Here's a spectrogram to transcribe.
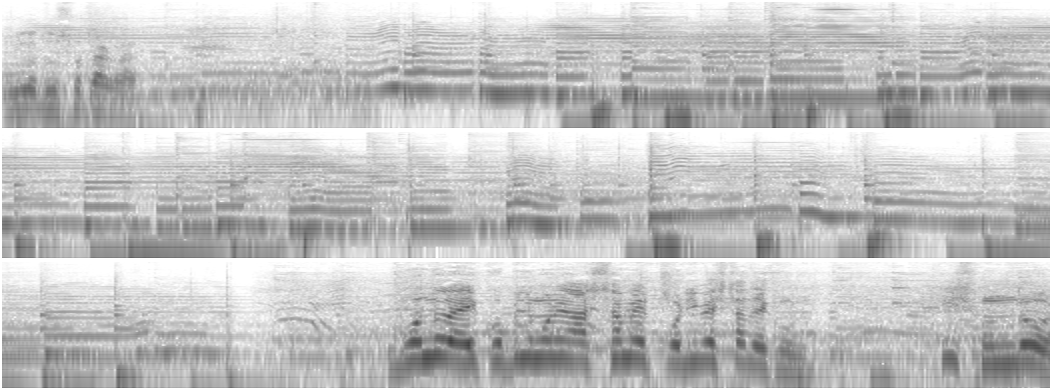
এগুলো দুশো টাকা। বন্ধুরা এই কপিলমণি আশ্রমের পরিবেশটা দেখুন। কি সুন্দর।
